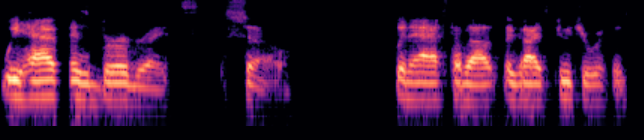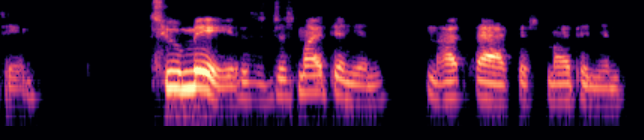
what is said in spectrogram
"We have his bird rights." So, when asked about the guy's future with the team, to me, this is just my opinion, not fact. It's my opinion.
